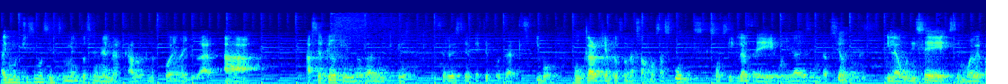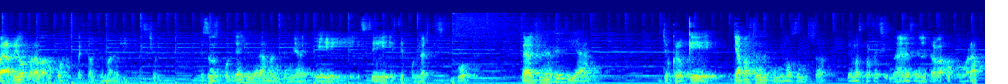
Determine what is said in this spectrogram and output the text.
Hay muchísimos instrumentos en el mercado que nos pueden ayudar a hacer que nuestro dinero realmente crezca, hacer este, este poder adquisitivo. Un claro ejemplo son las famosas UDIs, que son siglas de unidades de inversión. Y la UDI se, se mueve para arriba o para abajo con respecto al tema de la inflación. Eso nos podría ayudar a mantener eh, este, este poder adquisitivo, pero al final del día yo creo que ya bastante tenemos en nuestros temas profesionales, en el trabajo, como, ahora,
